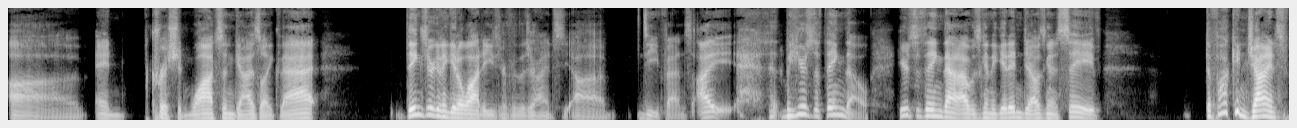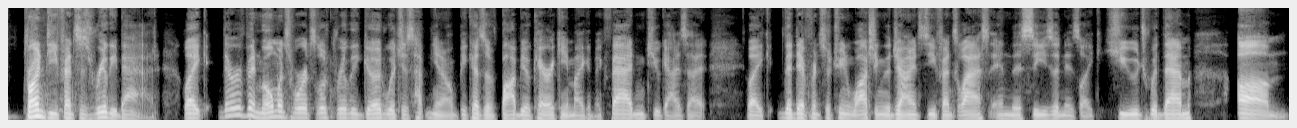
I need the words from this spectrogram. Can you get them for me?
uh and Christian Watson, guys like that. Things are going to get a lot easier for the Giants uh defense. I but here's the thing though. Here's the thing that I was going to get into. I was going to save the fucking Giants run defense is really bad. Like there have been moments where it's looked really good, which is you know because of Bobby Okereke and Micah McFadden, two guys that like the difference between watching the Giants defense last and this season is like huge with them. Um,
